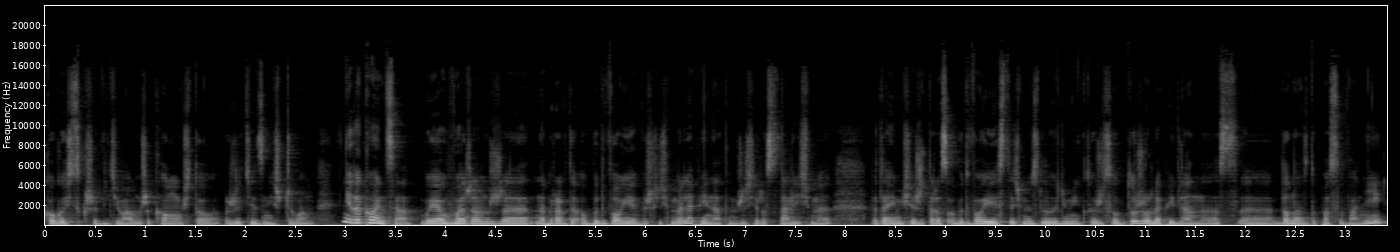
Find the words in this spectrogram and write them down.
kogoś skrzywdziłam, że komuś to życie zniszczyłam. Nie do końca, bo ja uważam, że naprawdę obydwoje wyszliśmy lepiej na tym, że się rozstaliśmy. Wydaje mi się, że teraz obydwoje jesteśmy z ludźmi, którzy są dużo lepiej dla nas, e, do nas dopasowani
